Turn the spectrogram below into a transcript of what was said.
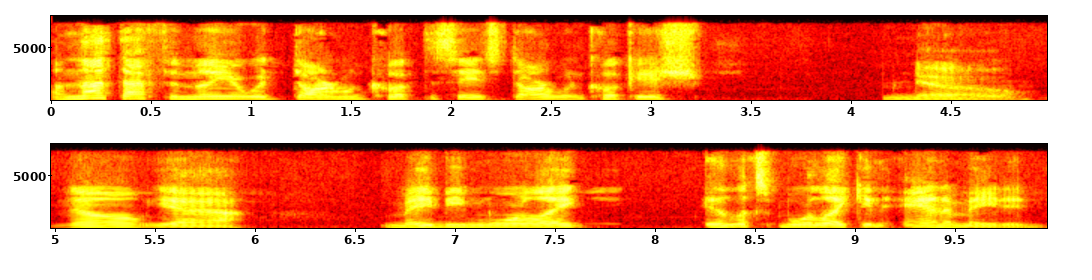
I'm not that familiar with Darwyn Cooke to say it's Darwyn Cookeish. no. No, yeah, maybe more like it looks more like an animated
